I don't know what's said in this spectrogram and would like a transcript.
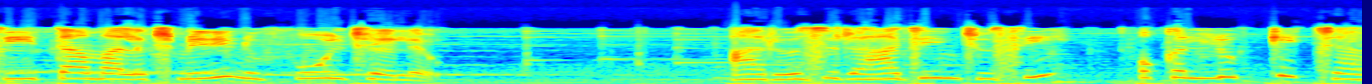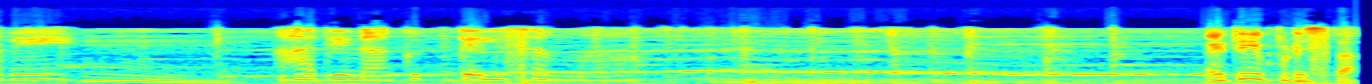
సీతామహాలక్ష్మిని నువ్వు ఫూల్ చేయలేవు. ఆ రోజు రాజీని చూసి ఒక లుక్ ఇచ్చావే. అది నాకు తెలుసమ్మా. అయితే ఇప్పుడు ఇస్తా.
